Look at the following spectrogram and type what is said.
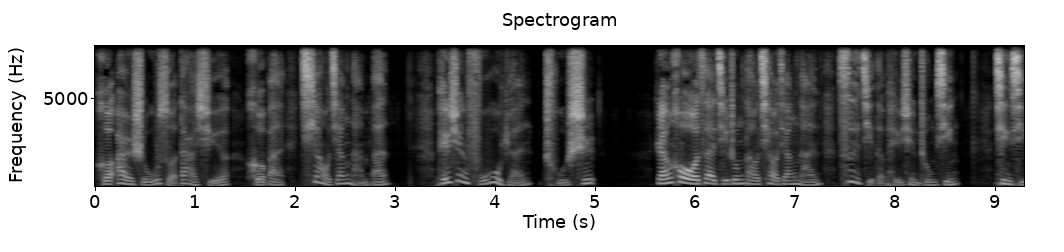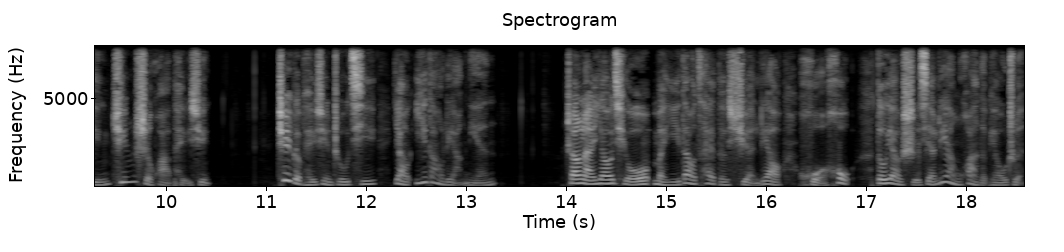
和二十五所大学合办俏江南班，培训服务员、厨师，然后再集中到俏江南自己的培训中心进行军事化培训。这个培训周期要一到两年。张兰要求每一道菜的选料、火候都要实现量化的标准，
